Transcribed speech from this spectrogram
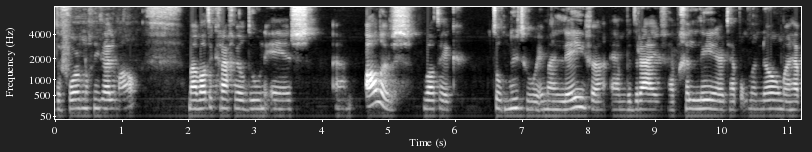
de vorm nog niet helemaal. Maar wat ik graag wil doen is ehm, alles wat ik tot nu toe in mijn leven en bedrijf heb geleerd, heb ondernomen, heb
